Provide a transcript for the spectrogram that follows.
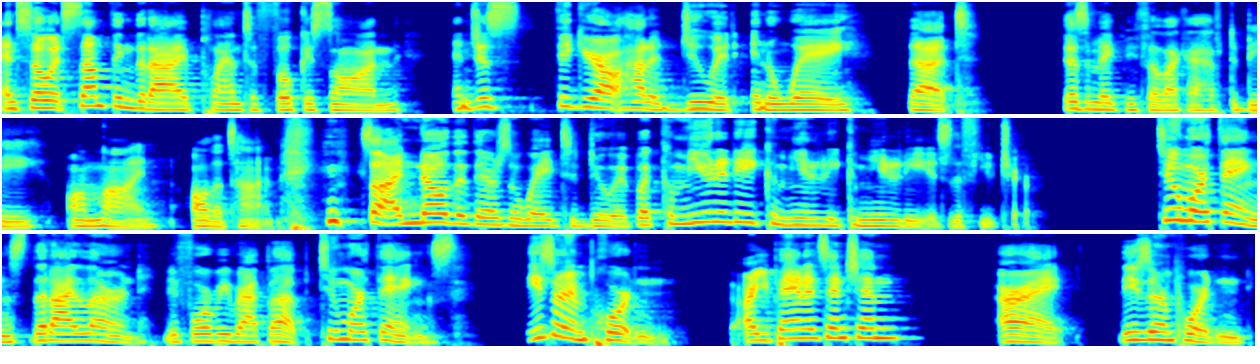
And so it's something that I plan to focus on and just figure out how to do it in a way that doesn't make me feel like I have to be online all the time. so I know that there's a way to do it, but community, community, community is the future. Two more things that I learned before we wrap up. Two more things. These are important. Are you paying attention? All right. These are important.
